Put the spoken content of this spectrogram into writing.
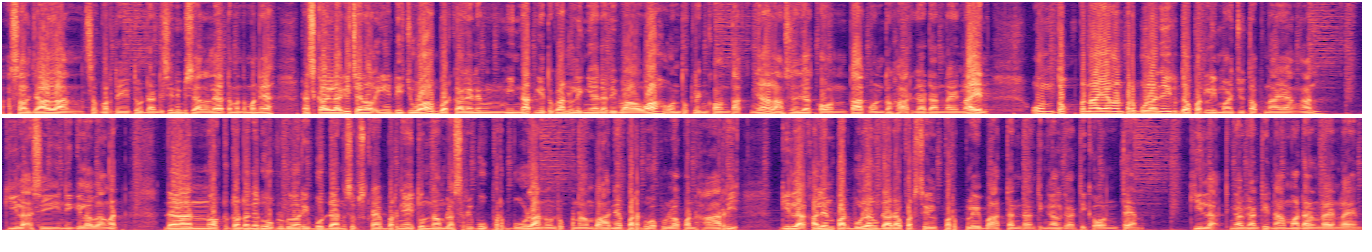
asal jalan seperti itu. Dan di sini bisa lihat teman-teman ya. Dan sekali lagi channel ini dijual buat kalian yang minat gitu kan. Linknya ada di bawah untuk link kontaknya. Langsung saja kontak untuk harga dan lain-lain. Untuk penayangan per bulannya itu dapat 5 juta penayangan gila sih ini gila banget dan waktu tontonnya 22.000 dan subscribernya itu 16.000 per bulan untuk penambahannya per 28 hari gila kalian 4 bulan udah dapat silver play button dan tinggal ganti konten gila tinggal ganti nama dan lain-lain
